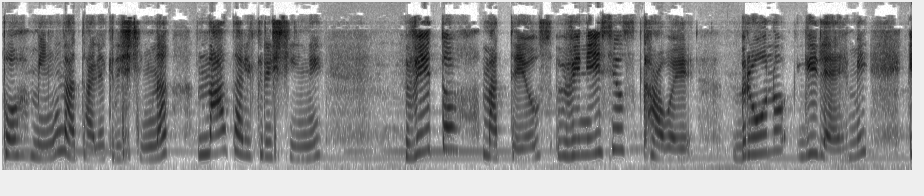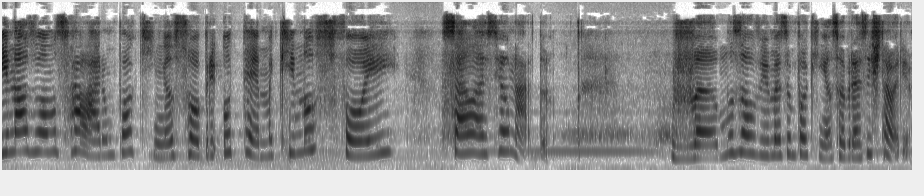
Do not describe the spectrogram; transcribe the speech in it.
por mim, Natália Cristina, Natália Cristine, Vitor Matheus, Vinícius Cauê, Bruno Guilherme e nós vamos falar um pouquinho sobre o tema que nos foi selecionado. Vamos ouvir mais um pouquinho sobre essa história.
